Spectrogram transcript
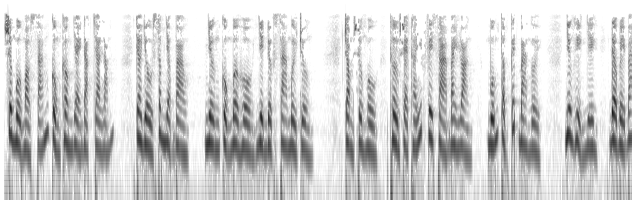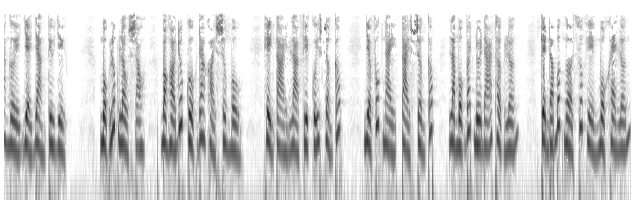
Sương mù màu xám cũng không dày đặc cho lắm, cho dù xâm nhập vào, nhưng cũng mơ hồ nhìn được xa mười trường. Trong sương mù, thường sẽ thấy phi xà bay loạn, muốn tập kích ba người, nhưng hiển nhiên đều bị ba người dễ dàng tiêu diệt. Một lúc lâu sau, bọn họ rút cuộc ra khỏi sương mù. Hiện tại là phía cuối sơn cốc, giờ phút này tại sơn cốc là một vách núi đá thật lớn, trên đó bất ngờ xuất hiện một khe lớn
